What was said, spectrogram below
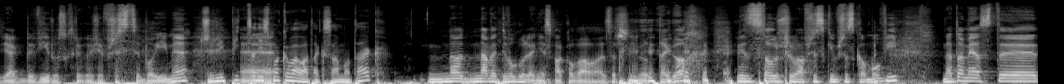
jakby wirus, którego się wszyscy boimy. Czyli pizza nie e, smakowała tak samo, tak? No, nawet w ogóle nie smakowała, zacznijmy od tego, więc to już chyba wszystkim wszystko mówi. Natomiast e,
